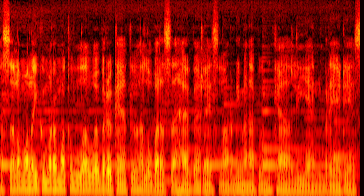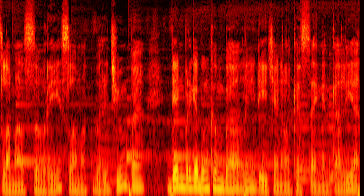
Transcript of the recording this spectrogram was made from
Assalamualaikum warahmatullahi wabarakatuh. Halo para sahabat Leslar di mana pun kalian berada Selamat sore, selamat berjumpa Dan bergabung kembali di channel kesayangan kalian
